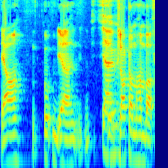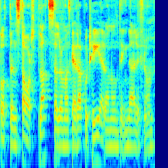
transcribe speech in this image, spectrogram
Ja, och, ja, Ja. klart om han bara fått en startplats eller om man ska rapportera någonting därifrån.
